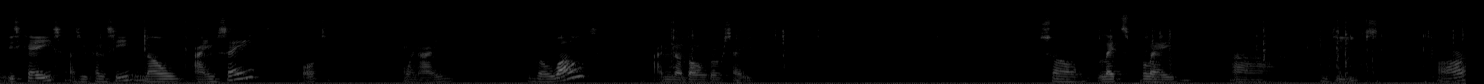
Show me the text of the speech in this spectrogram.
In this case as you can see now I'm safe but when I go out I'm no longer safe. So let's play uh, G start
